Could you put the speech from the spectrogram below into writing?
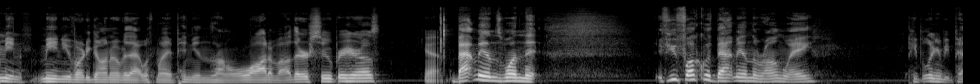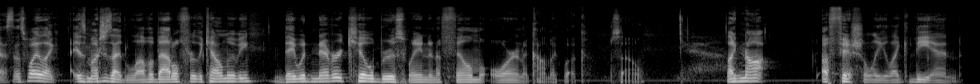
mean, me and you've already gone over that with my opinions on a lot of other superheroes. Yeah. Batman's one that, if you fuck with Batman the wrong way, people are gonna be pissed. That's why, like, as much as I'd love a Battle for the Cowl movie, they would never kill Bruce Wayne in a film or in a comic book. So, yeah. like, not officially, like the end.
